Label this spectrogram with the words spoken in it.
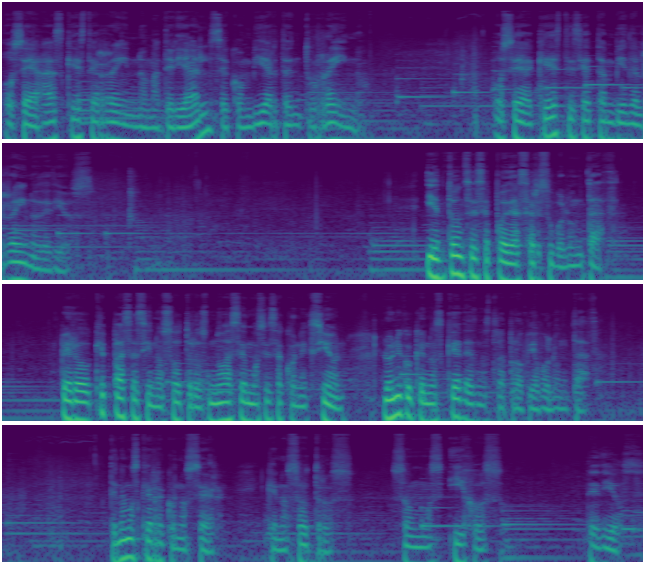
O sea, haz que este reino material se convierta en tu reino. O sea, que este sea también el reino de Dios. Y entonces se puede hacer su voluntad. Pero, ¿qué pasa si nosotros no hacemos esa conexión? Lo único que nos queda es nuestra propia voluntad. Tenemos que reconocer que nosotros somos hijos de Dios.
